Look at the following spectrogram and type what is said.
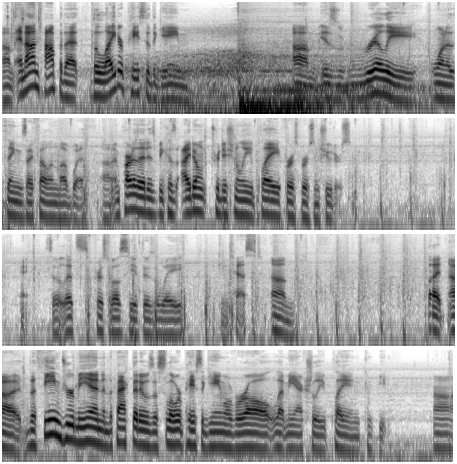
um, and on top of that the lighter pace of the game um, is really one of the things i fell in love with. Uh, and part of that is because i don't traditionally play first person shooters. Okay so let's first of all see if there's a way we can test. Um, but uh, the theme drew me in, and the fact that it was a slower pace of game overall let me actually play and compete. Uh,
